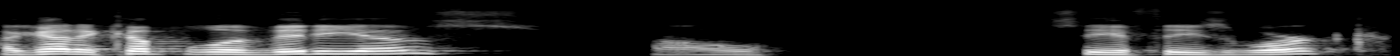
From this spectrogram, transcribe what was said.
I got a couple of videos. I'll see if these work.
